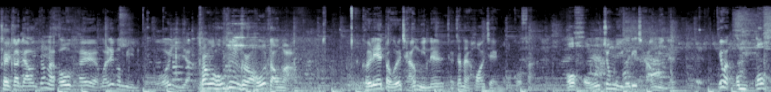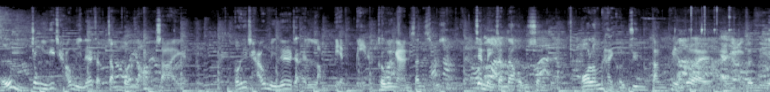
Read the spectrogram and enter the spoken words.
其實又真係 O K 啊！喂，呢個麵可以啊，但我好中意佢話好多豆芽。佢呢一度嗰啲炒麵咧，就真係開正我嗰份。我好中意嗰啲炒麵咧，因為我我好唔中意啲炒麵咧就浸到腍晒嘅。嗰啲炒麵咧就係腍癟癟，佢會硬身少少，即係未浸得好鬆。我諗係佢專登，其實都係係硬身啲嘅。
